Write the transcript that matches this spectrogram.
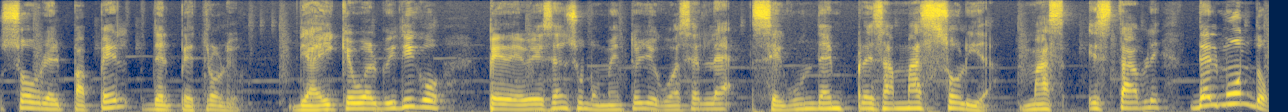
sobre el papel del petróleo. De ahí que vuelvo y digo, PDVSA en su momento llegó a ser la segunda empresa más sólida, más estable del mundo.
